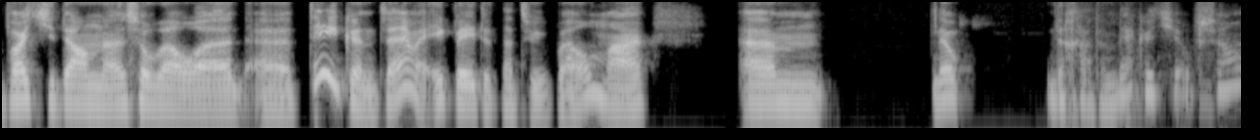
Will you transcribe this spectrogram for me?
wat je dan uh, zowel tekent. Hè? Ik weet het natuurlijk wel, maar um, nou, er gaat een wekkertje of zo.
